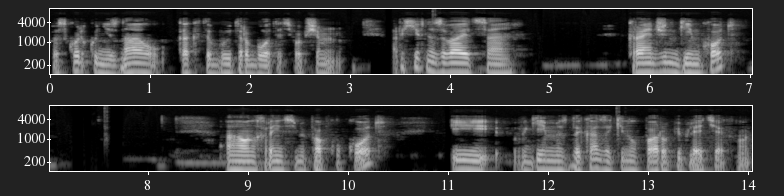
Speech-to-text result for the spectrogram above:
поскольку не знал, как это будет работать. В общем, архив называется CryEngine Game Code. Он хранит в себе папку код. И в GameSDK закинул пару библиотек. Вот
